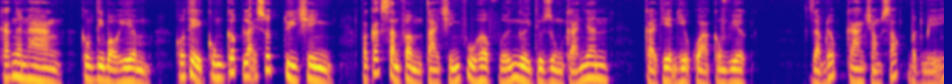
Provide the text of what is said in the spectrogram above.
Các ngân hàng, công ty bảo hiểm có thể cung cấp lãi suất tùy trình và các sản phẩm tài chính phù hợp với người tiêu dùng cá nhân, cải thiện hiệu quả công việc. Giám đốc Cang Trong Sóc bật Mỹ.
